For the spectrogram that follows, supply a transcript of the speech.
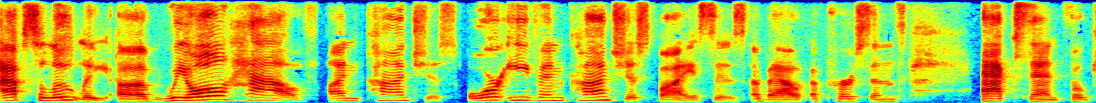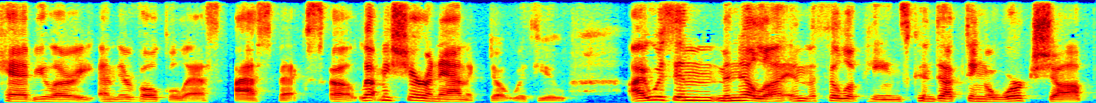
Absolutely. Uh, we all have unconscious or even conscious biases about a person's accent, vocabulary, and their vocal as- aspects. Uh, let me share an anecdote with you. I was in Manila in the Philippines conducting a workshop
